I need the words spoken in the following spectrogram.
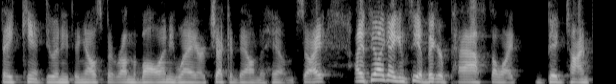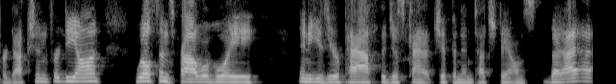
they can't do anything else but run the ball anyway or check it down to him. So I, I feel like I can see a bigger path to like big time production for Deon. Wilson's probably an easier path to just kind of chipping in touchdowns. But I, I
